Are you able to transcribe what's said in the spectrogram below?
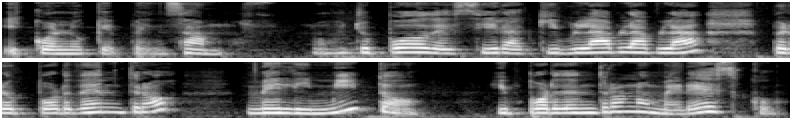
y con lo que pensamos. Yo puedo decir aquí bla, bla, bla, pero por dentro me limito y por dentro no merezco.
